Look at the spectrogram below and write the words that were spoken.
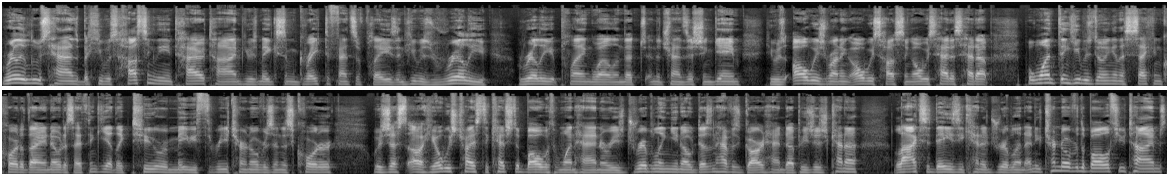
really loose hands, but he was hustling the entire time. He was making some great defensive plays, and he was really, really playing well in that in the transition game. He was always running, always hustling, always had his head up. But one thing he was doing in the second quarter that I noticed, I think he had like two or maybe three turnovers in this quarter, was just oh he always tries to catch the ball with one hand, or he's dribbling. You know, doesn't have his guard hand up. He's just kind of lackadaisy, kind of dribbling, and he turned over the ball a few times.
